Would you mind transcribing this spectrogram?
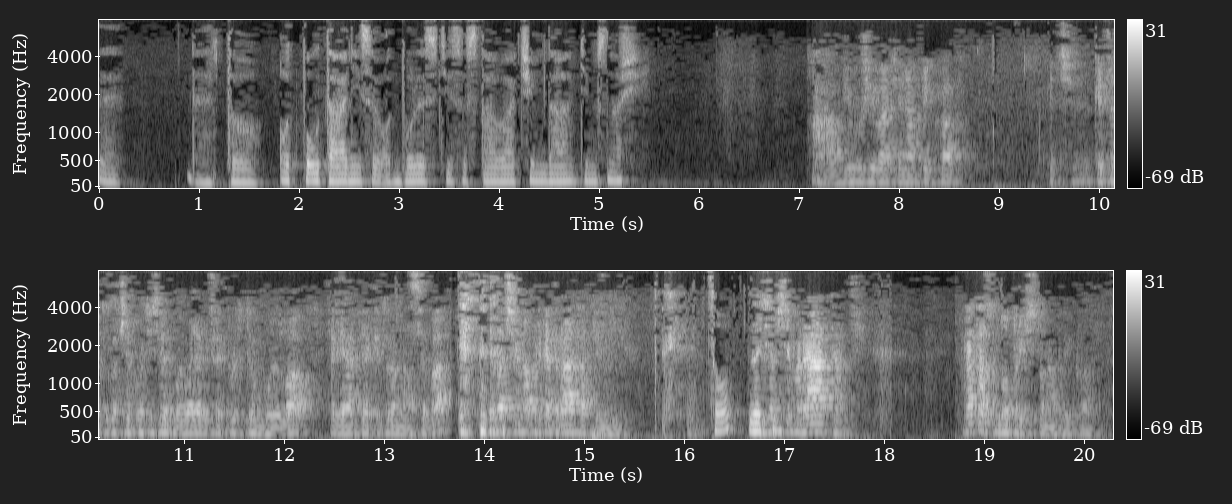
e, to odpoutání se od bolesti se stává čím dál tím snažší. A využíváte například, keď, keď sa to začne proti sebe bojovať, aby človek proti tomu bojoval, tak ja, keď to dám na seba, ja začnem napríklad rátať ten dých. Co? Začnem, začnem rátať. Rátal som do 300 napríklad.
